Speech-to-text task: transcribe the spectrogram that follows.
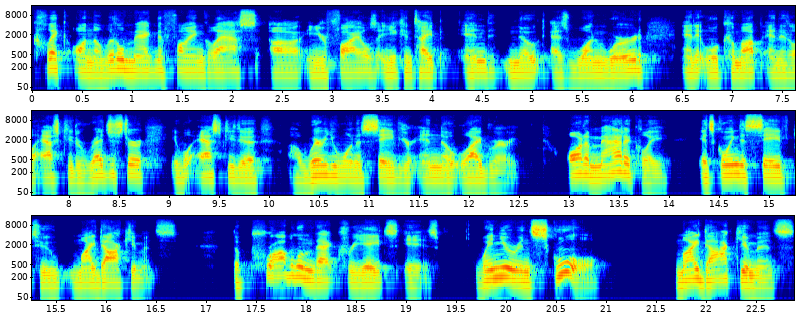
click on the little magnifying glass uh, in your files and you can type EndNote as one word and it will come up and it'll ask you to register. It will ask you to uh, where you want to save your EndNote library. Automatically, it's going to save to My Documents. The problem that creates is when you're in school, My Documents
